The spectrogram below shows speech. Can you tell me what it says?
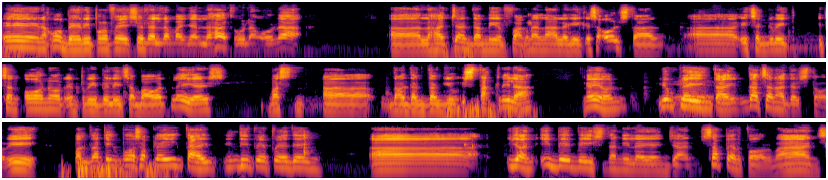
eh nako very professional naman yan lahat unang-una Ah, lahat yan, the mere fact na nalagay ka sa All-Star, ah, it's a great, it's an honor and privilege sa bawat players. Mas ah, dadagdag yung stock nila. Ngayon, yung Yes. playing time, that's another story. Pagdating po sa playing time, hindi pa pwedeng, ah, yan, ibe-base na nila yan dyan sa performance.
